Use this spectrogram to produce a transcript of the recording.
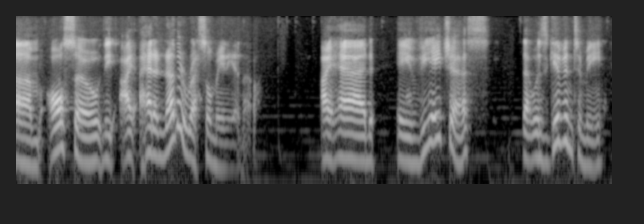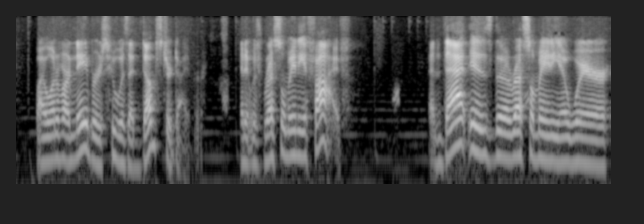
Um, also, the I had another WrestleMania though. I had a VHS that was given to me by one of our neighbors who was a dumpster diver, and it was WrestleMania 5. And that is the WrestleMania where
